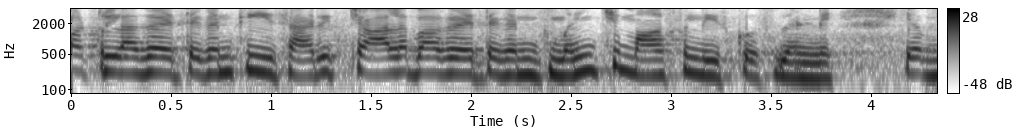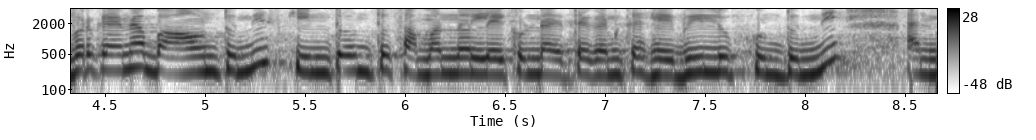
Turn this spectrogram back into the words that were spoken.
పట్టులాగా అయితే కనుక ఈ శారీ చాలా బాగా అయితే కనుక మంచి మార్క్స్ని తీసుకొస్తుందండి. ఎవరికైనా బాగుంటుంది స్కిన్ టోన్తో సంబంధం లేకుండా అయితే కనుక హెవీ లుక్ ఉంటుంది. అండ్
